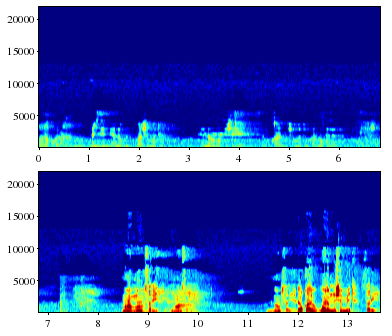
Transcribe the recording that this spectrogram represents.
أنا أقول أنا نجزم بأنه ما شمتوه لأن أمر تشريعي لو كان شمتوه كان نقل لنا. ما هو ما هو بصريح يعني ما هو صريح. ما هو بصريح لو قالوا ولم نشمته صريح.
